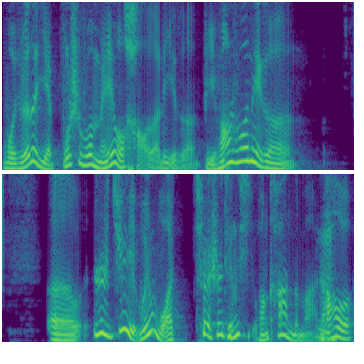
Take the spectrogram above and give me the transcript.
我觉得也不是说没有好的例子，比方说那个。呃，日剧，因为我确实挺喜欢看的嘛，然后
